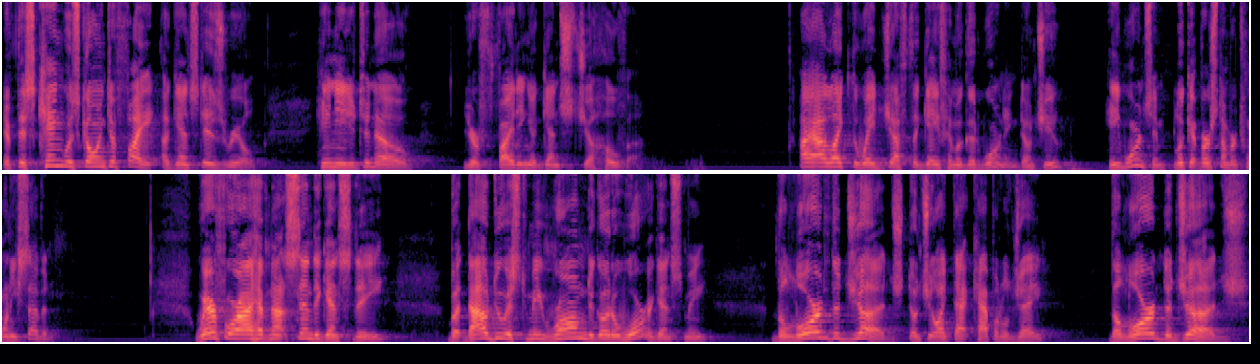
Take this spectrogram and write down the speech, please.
if this king was going to fight against Israel, he needed to know you're fighting against Jehovah. I, I like the way Jephthah gave him a good warning, don't you? He warns him. Look at verse number 27. Wherefore I have not sinned against thee, but thou doest me wrong to go to war against me. The Lord the judge, don't you like that capital J? The Lord the judge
